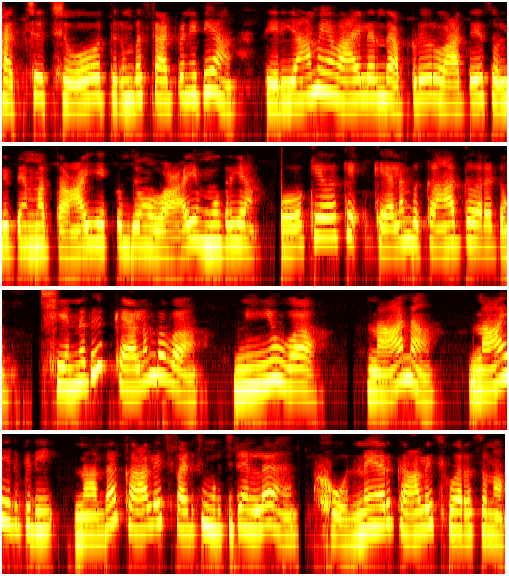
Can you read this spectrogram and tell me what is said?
அச்சச்சோ திரும்ப ஸ்டார்ட் பண்ணிட்டியா? தெரியாம என் வாயில இருந்து அப்படியே ஒரு வார்த்தையே சொல்லிட்டேம்மா. தாயே கொஞ்சம் வாயை முடுறியா? ஓகே ஓகே கிளம்பு காத்து வரட்டும். என்னது? கிளம்பு வா. நீயும் வா. நானா? நான் இருக்குடி நான் தான் காலேஜ் படிச்சு முடிச்சிட்டேன்ல. ஒன்னே யார் காலேஜ் வர சொன்னா?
